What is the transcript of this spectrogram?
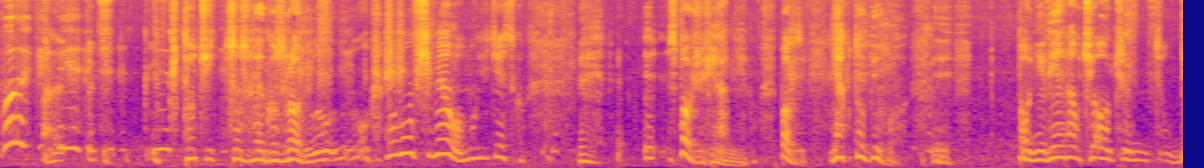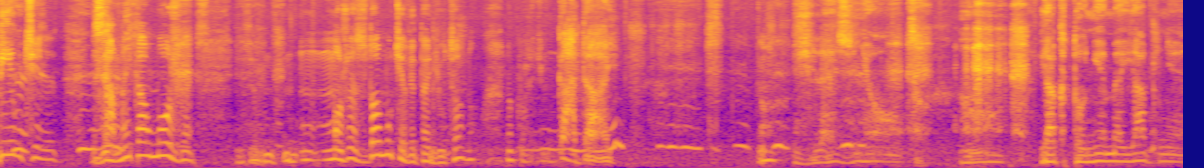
bo... Ale kto ci co złego zrobił? No, no mów śmiało, moje dziecko. E, e, Spojrzyj się na mnie. Powiedz, jak to było? Poniewierał cię ojczym, bił cię, zamykał może. Może z domu cię wypędził, co? No, no proszę cię, gadaj. No. Źle z nią. No, jak to nieme jagnie.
